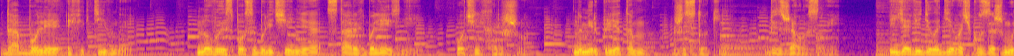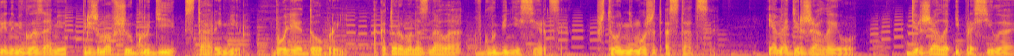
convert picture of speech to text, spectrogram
Да, более эффективный. Новые способы лечения старых болезней. Очень хорошо. Но мир при этом жестокий, безжалостный. И я видела девочку с зажмуренными глазами, прижимавшую к груди старый мир, более добрый, о котором она знала в глубине сердца, что он не может остаться. И она держала его, держала и просила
